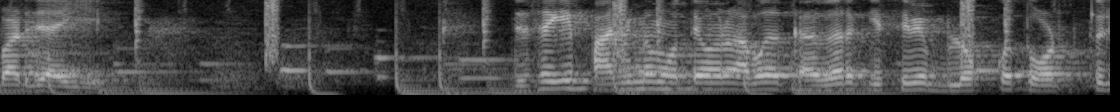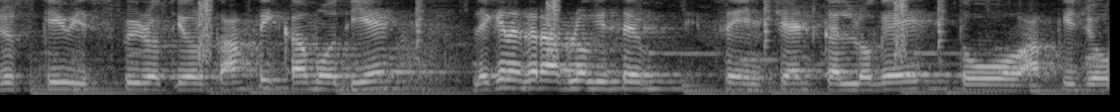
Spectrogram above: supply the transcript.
बढ़ जाएगी। जैसे कि पानी में होते हैं और अगर अगर किसी भी ब्लॉक को तोड़ते तो जो उसकी स्पीड होती है और काफ़ी कम होती है। लेकिन अगर आप लोग इसे से इंचेंट कर लोगे तो आपकी जो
